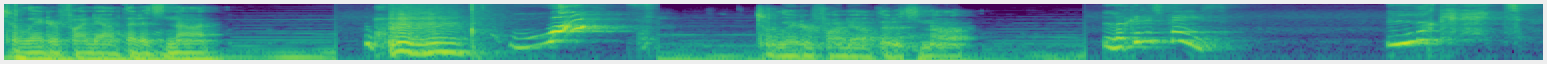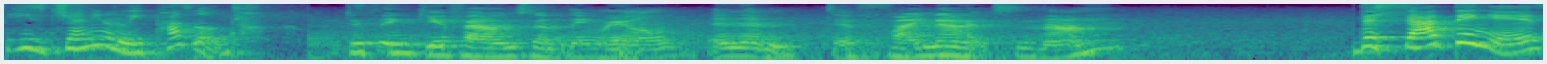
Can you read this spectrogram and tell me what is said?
To later find out that it's not. What? To later find out that it's not. Look at his face. Look at it. He's genuinely puzzled. To think you found something real and then to find out it's not? The sad thing is,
